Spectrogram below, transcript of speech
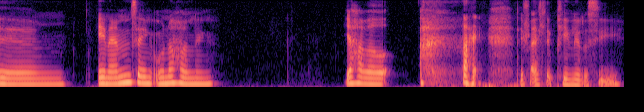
Øhm, en anden ting, underholdning. Jeg har været... Nej, det er faktisk lidt pinligt at sige.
